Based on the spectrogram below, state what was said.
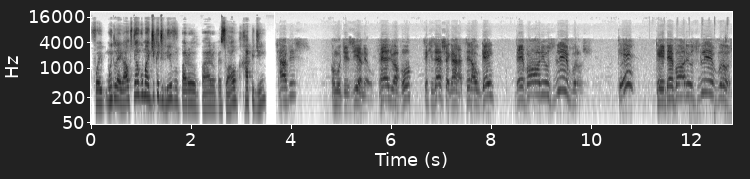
Foi muito legal. Tu tem alguma dica de livro para o, para o pessoal? Rapidinho. Chaves, como dizia meu velho avô, se quiser chegar a ser alguém, devore os livros. Quê? Que devore os livros.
